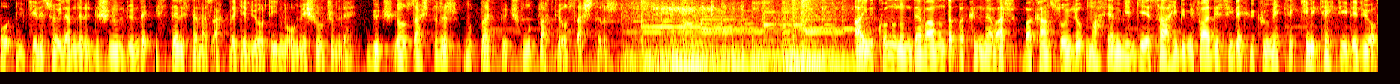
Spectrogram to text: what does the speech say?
o ilkeli söylemleri düşünüldüğünde ister istemez akla geliyor değil mi o meşhur cümle? Güç yozlaştırır, mutlak güç mutlak yozlaştırır. Aynı konunun devamında bakın ne var? Bakan Soylu mahrem bilgiye sahibim ifadesiyle hükümette kimi tehdit ediyor?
